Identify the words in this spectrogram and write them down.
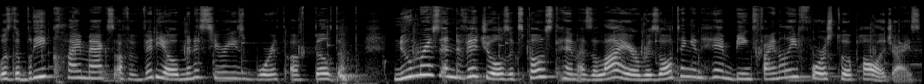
was the bleak climax of a video miniseries worth of buildup. Numerous individuals exposed him as a liar, resulting in him being finally forced to apologize.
